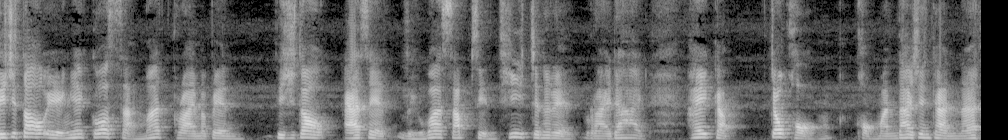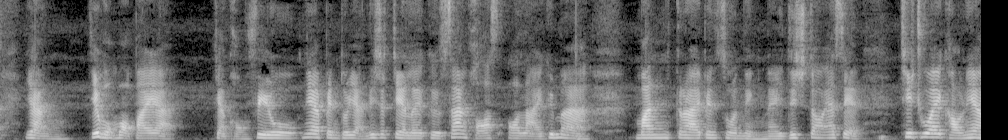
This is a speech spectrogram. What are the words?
ดิจิทัลเองเนี่ยก็สามารถกลายมาเป็น digital asset หรือว่าทรัพย์สินที่ generate รายได้ ให้กับเจ้าของของมันได้เช่นกันนะ อย่างที่ผมบอกไปอะอย่างของฟิลเนี่ยเป็นตัวอย่างที่ชัดเจนเลยคือสร้างคอร์สออนไลน์ขึ้นมา มันกลายเป็นส่วนหนึ่งใน digital asset ที่ช่วยเขาเนี่ย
